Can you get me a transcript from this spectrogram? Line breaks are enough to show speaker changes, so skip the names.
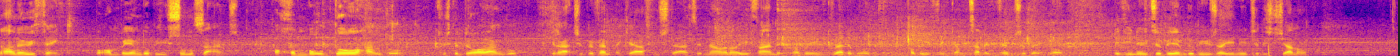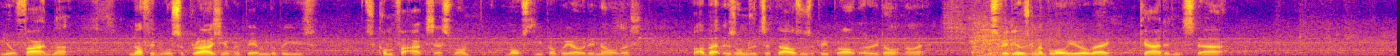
not a new thing, but on BMW sometimes a humble door handle, just a door handle, can actually prevent the car from starting. Now I know you find it probably incredible, probably you think I'm telling fibs a bit, but if you're new to BMWs or you're new to this channel, you'll find that nothing will surprise you with BMWs. It's a comfort access one, most of you probably already know this, but I bet there's hundreds of thousands of people out there who don't know it. This video is going to blow you away. Car didn't start.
